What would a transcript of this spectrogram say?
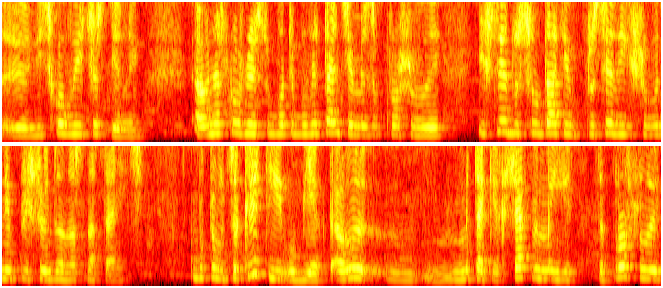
е, військовою частиною. А в нас кожної суботи були танці, ми запрошували. І йшли до солдатів, просили їх, щоб вони прийшли до нас на танці. Бо тут закритий об'єкт, але ми так як шефи, ми їх запрошували.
